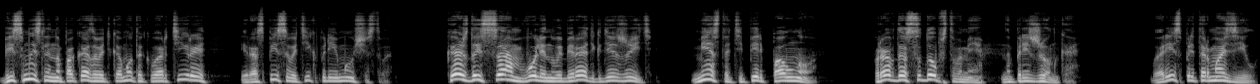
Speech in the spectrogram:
Бессмысленно показывать кому-то квартиры и расписывать их преимущества. Каждый сам волен выбирать, где жить. Места теперь полно. Правда, с удобствами. Напряженка. Борис притормозил.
